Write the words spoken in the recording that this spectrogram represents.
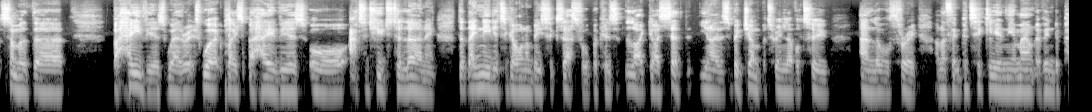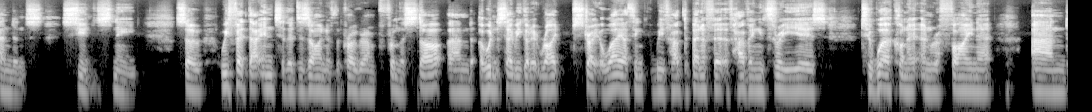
some of the behaviors, whether it's workplace behaviors or attitudes to learning, that they needed to go on and be successful. Because, like I said, you know, there's a big jump between level two and level three. And I think, particularly in the amount of independence students need. So, we fed that into the design of the program from the start. And I wouldn't say we got it right straight away. I think we've had the benefit of having three years to work on it and refine it. And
